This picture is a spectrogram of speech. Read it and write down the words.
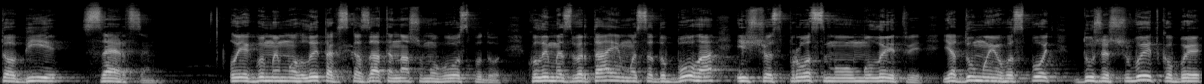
Тобі серцем. О, якби ми могли так сказати нашому Господу, коли ми звертаємося до Бога і щось просимо у молитві. Я думаю, Господь дуже швидко би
